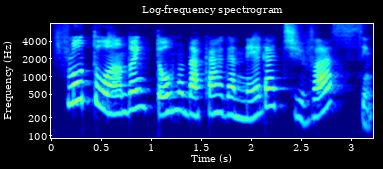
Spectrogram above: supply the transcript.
flutuando em torno da carga negativa assim.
